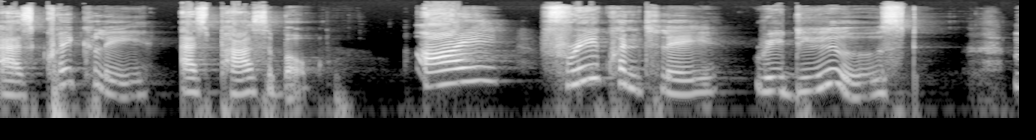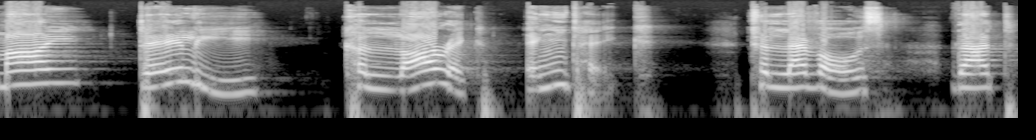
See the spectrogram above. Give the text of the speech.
as quickly as possible. I frequently reduced my daily caloric intake to levels that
